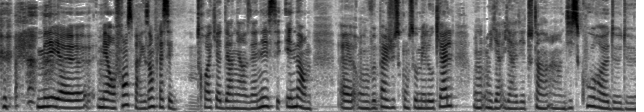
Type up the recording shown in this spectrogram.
mais euh, mais en France, par exemple, là, ces trois, quatre dernières années, c'est énorme. Euh, on veut pas juste consommer local. Il y, a, il y, a, il y a tout un, un discours de, de,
